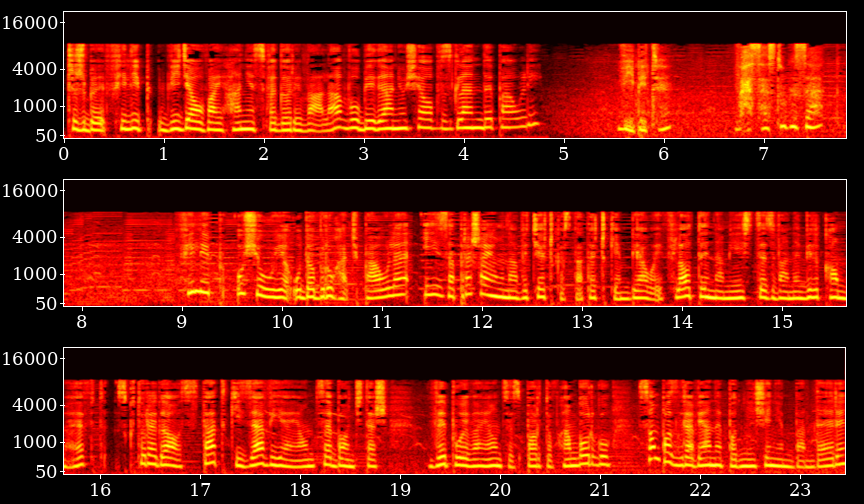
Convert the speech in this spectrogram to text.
Czyżby Filip widział wajchanie swego rywala w ubieganiu się o względy Pauli? Wie bitte? Was hast du gesagt? Filip usiłuje udobruchać Paulę i zaprasza ją na wycieczkę stateczkiem białej floty na miejsce zwane Wilkomhöft, z którego statki zawijające bądź też wypływające z portu w Hamburgu są pozdrawiane podniesieniem bandery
